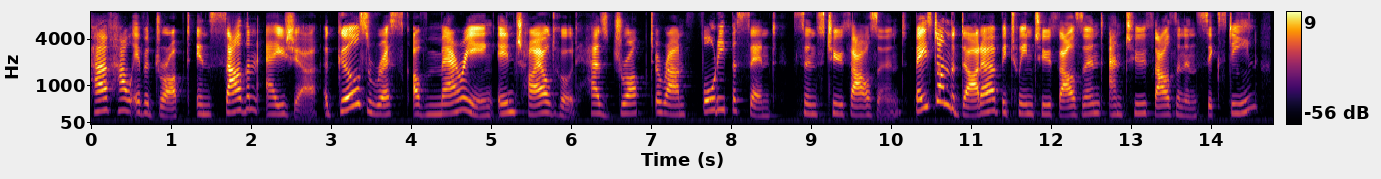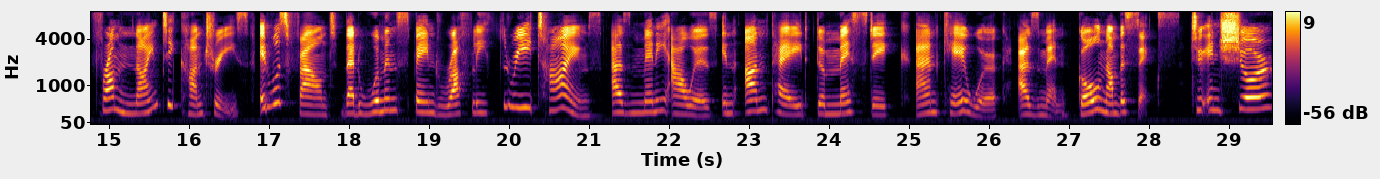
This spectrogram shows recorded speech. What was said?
have, however, dropped in Southern Asia. A girl's risk of marrying in childhood has dropped around 40% since 2000. Based on the data between 2000 and 2016, from 90 countries, it was found that women spend roughly three times as many hours in unpaid domestic and care work as men. Goal number six to ensure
